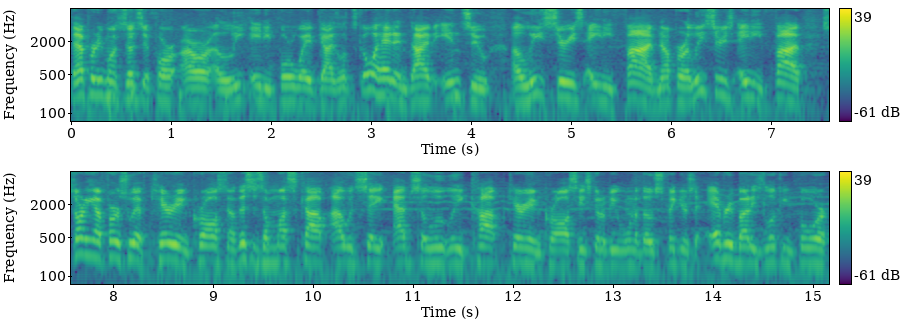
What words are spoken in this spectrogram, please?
that pretty much does it for our Elite 84 wave, guys. Let's go ahead and dive into Elite Series 85. Now, for Elite Series 85, starting out first, we have Karrion Kross. Now, this is a must-cop. I would say absolutely cop Karrion Kross. He's going to be one of those figures that everybody's looking for.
